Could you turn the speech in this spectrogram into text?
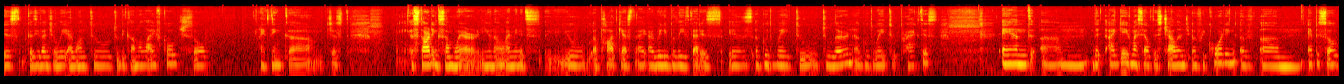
this," because eventually I want to to become a life coach. So I think um, just starting somewhere you know? I mean it's you a podcast I, I really believe that is is a good way to to learn a good way to practice. And um, that i gave myself this challenge of recording of um, episode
